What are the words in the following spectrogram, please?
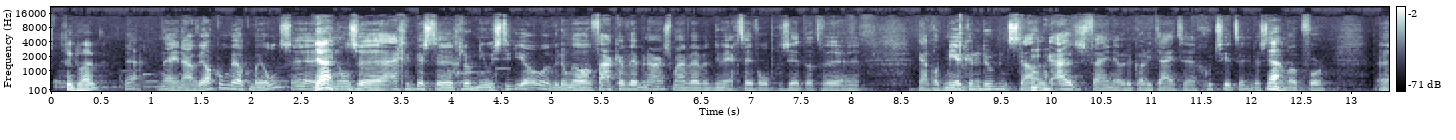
Vind ik leuk. Ja, nee, nou welkom, welkom bij ons. Uh, ja. In onze eigenlijk beste gloednieuwe studio. We doen wel vaker webinars, maar we hebben het nu echt even opgezet dat we ja, wat meer kunnen doen. Het straalt mm -hmm. ook uit, het is fijn dat we de kwaliteit goed zitten. Daar staan we ook voor. Uh,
